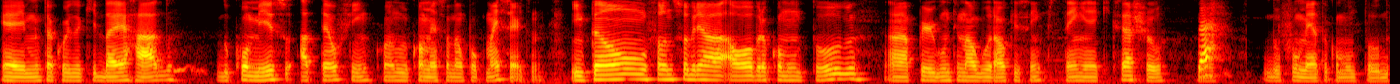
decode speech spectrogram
É, e muita coisa que dá errado do começo até o fim, quando começa a dar um pouco mais certo. Né? Então, falando sobre a, a, obra como um todo, a pergunta inaugural que sempre tem é o que, que, você achou ah. do Fumeto como um todo?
